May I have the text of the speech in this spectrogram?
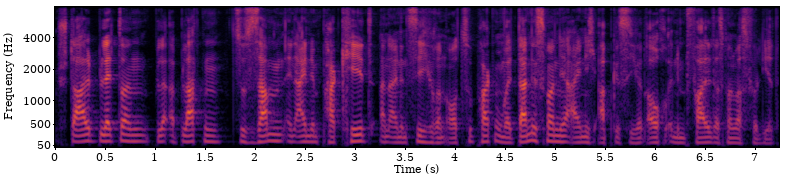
Stahlblättern, Platten, zusammen in einem Paket an einen sicheren Ort zu packen, weil dann ist man ja eigentlich abgesichert, auch in dem Fall, dass man was verliert.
